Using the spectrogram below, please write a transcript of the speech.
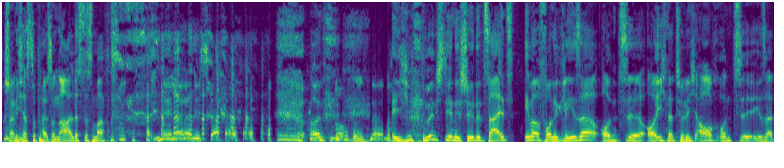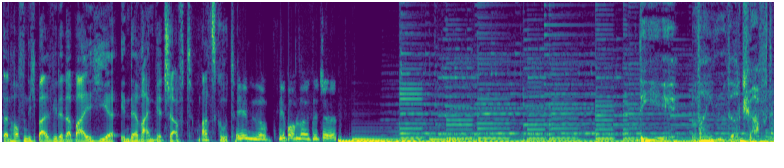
Wahrscheinlich hast du Personal, das das macht. Nee, leider nicht. Und nicht, nein. Ich wünsche dir eine schöne Zeit, immer volle Gläser und äh, euch natürlich auch. Und äh, ihr seid dann hoffentlich bald wieder dabei hier in der Weinwirtschaft. Macht's gut. Ebenso. Hip-Hop, Leute. Tschüss. Die Weinwirtschaft.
